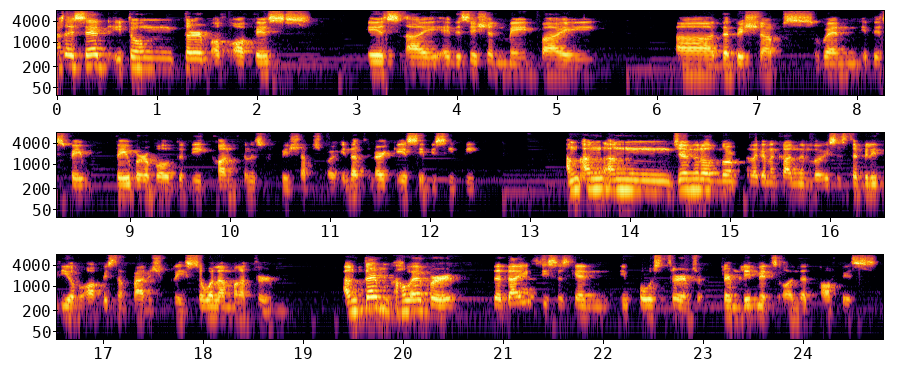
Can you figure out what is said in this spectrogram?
as I said, itong term of office is a, a decision made by uh, the bishops when it is fav- favorable to the conference of bishops or in, that, in our case, CBCP. Ang, ang, ang general norm talaga ng canon law is the stability of office ng parish priest. So walang mga term. Ang term, however, the dioceses can impose terms or term limits on that office.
